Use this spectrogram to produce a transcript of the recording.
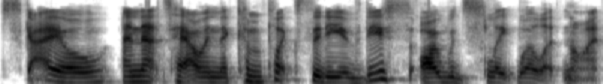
scale. And that's how, in the complexity of this, I would sleep well at night.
